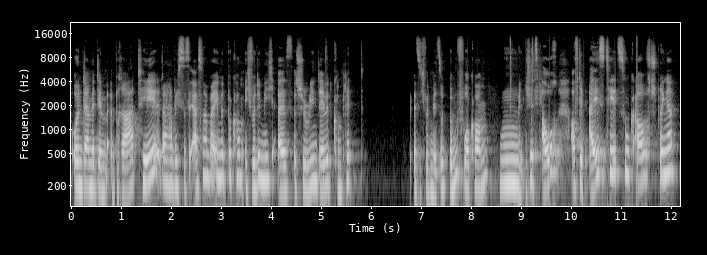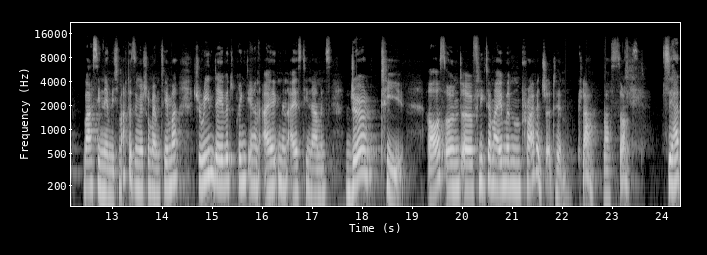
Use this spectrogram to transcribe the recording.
und dann mit dem Bra-Tee, da habe ich es das erste Mal bei ihm mitbekommen. Ich würde mich als Shireen David komplett, also ich würde mir so dumm vorkommen, hm. wenn ich jetzt auch auf den Eisteezug aufspringe was sie nämlich macht, da sind wir schon beim Thema. Shireen David bringt ihren eigenen Eistee namens Dirty raus und äh, fliegt da mal eben mit einem Private Jet hin. Klar, was sonst? Sie hat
